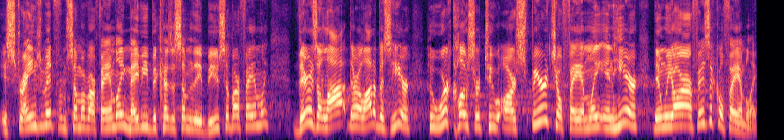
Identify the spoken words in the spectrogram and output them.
estrangement from some of our family, maybe because of some of the abuse of our family, there's a lot, there are a lot of us here who we're closer to our spiritual family in here than we are our physical family.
